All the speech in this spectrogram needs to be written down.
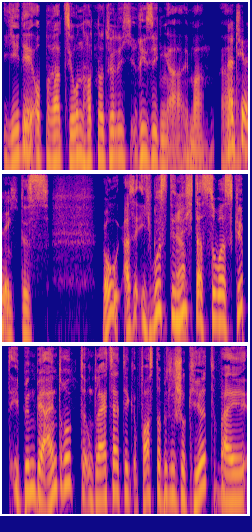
jede Operation hat natürlich Risiken auch immer. Ja. Natürlich. Und das Oh, also ich wusste ja. nicht, dass sowas gibt. Ich bin beeindruckt und gleichzeitig fast ein bisschen schockiert, weil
